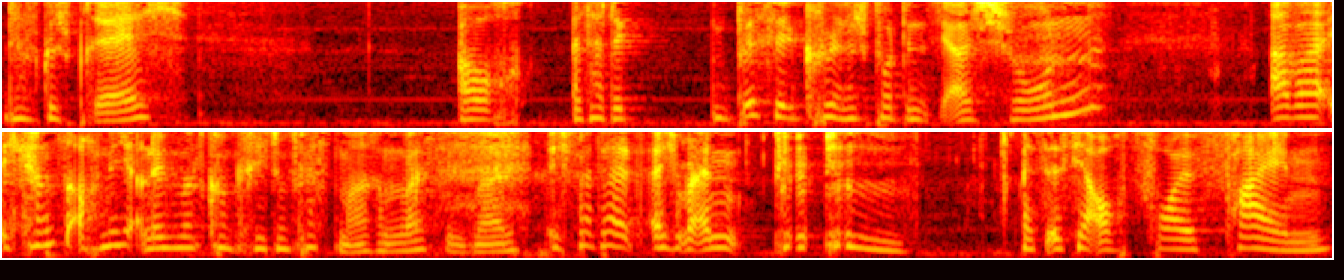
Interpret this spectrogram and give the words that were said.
das Gespräch auch, es hatte ein bisschen Cringe-Potenzial schon. Aber ich kann es auch nicht an irgendwas Konkretem festmachen, weißt du, ich meine? Ich fand halt, ich meine, es ist ja auch voll fein.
